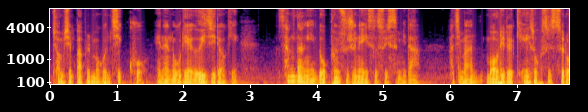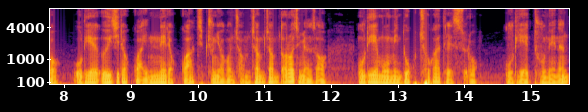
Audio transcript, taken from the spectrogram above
점심밥을 먹은 직후에는 우리의 의지력이 상당히 높은 수준에 있을 수 있습니다. 하지만 머리를 계속 쓸수록 우리의 의지력과 인내력과 집중력은 점점점 떨어지면서 우리의 몸이 녹초가 될수록 우리의 두뇌는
